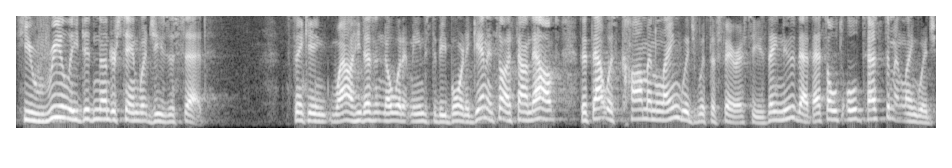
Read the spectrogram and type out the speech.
he really didn't understand what Jesus said. Thinking, wow, he doesn't know what it means to be born again until I found out that that was common language with the Pharisees. They knew that. That's Old, Old Testament language.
